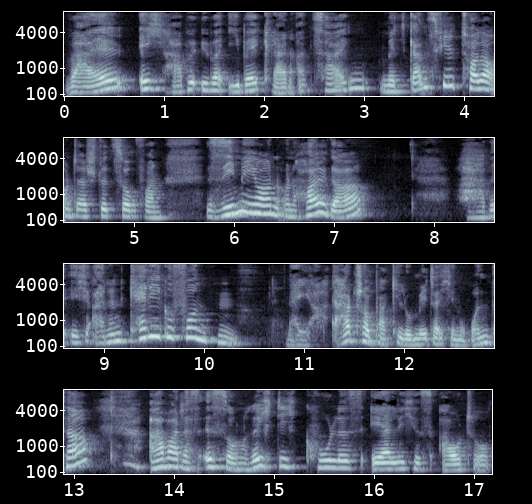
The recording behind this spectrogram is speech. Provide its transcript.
weil ich habe über eBay Kleinanzeigen mit ganz viel toller Unterstützung von Simeon und Holger habe ich einen Caddy gefunden naja, er hat schon ein paar Kilometerchen runter, aber das ist so ein richtig cooles, ehrliches Auto.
